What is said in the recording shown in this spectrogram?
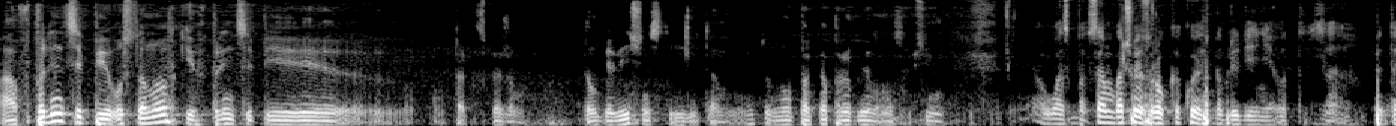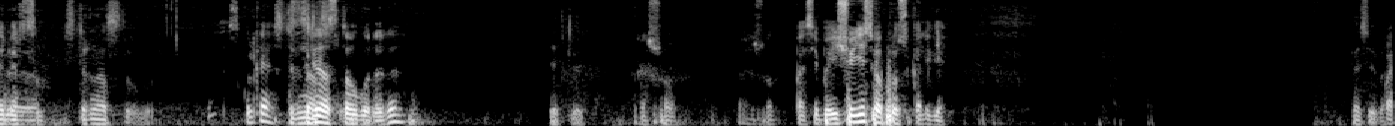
А в принципе установки, в принципе, э, так скажем, долговечности или там, это, ну, пока проблем у нас вообще нет. А У вас самый большой срок какой наблюдения вот за пентамерцем? С 13 года, Сколько? С 13 13 года, да? 5 лет. Хорошо. Хорошо. Спасибо. Еще есть вопросы, коллеги? Спасибо.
